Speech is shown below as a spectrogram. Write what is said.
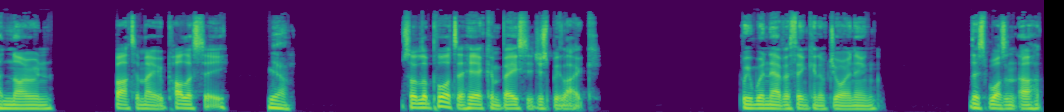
a known Bartomeu policy. Yeah. So Laporta here can basically just be like, "We were never thinking of joining. This wasn't a,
